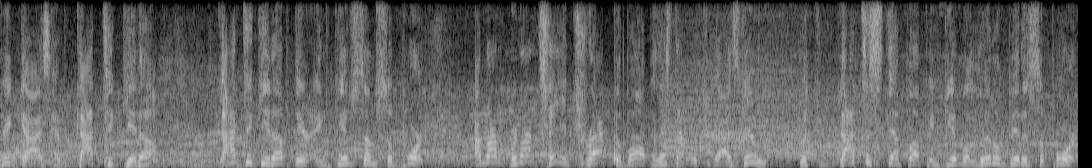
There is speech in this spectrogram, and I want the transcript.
big guys have got to get up. Got to get up there and give some support. I'm not, we're not saying trap the ball because that's not what you guys do. But you've got to step up and give a little bit of support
